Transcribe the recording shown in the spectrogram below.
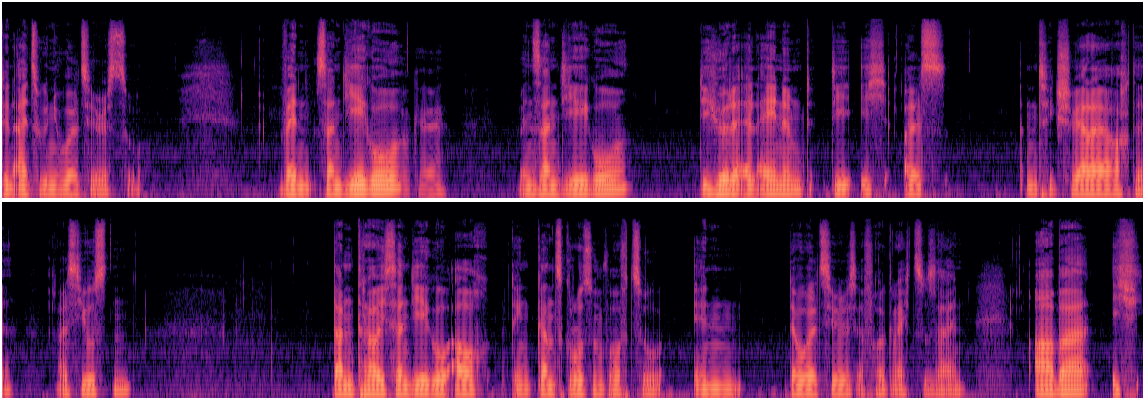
den Einzug in die World Series zu. Wenn San Diego Okay. wenn San Diego die Hürde LA nimmt, die ich als einen Tick schwerer erachte als Houston, dann traue ich San Diego auch den ganz großen Wurf zu, in der World Series erfolgreich zu sein. Aber ich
